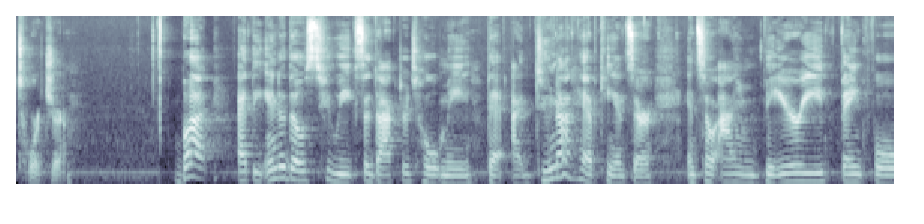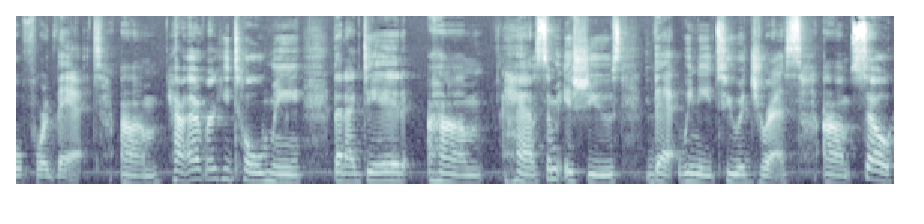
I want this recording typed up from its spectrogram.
torture. But at the end of those two weeks the doctor told me that I do not have cancer and so I am very thankful for that. Um, however he told me that I did um, have some issues that we need to address. Um, so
